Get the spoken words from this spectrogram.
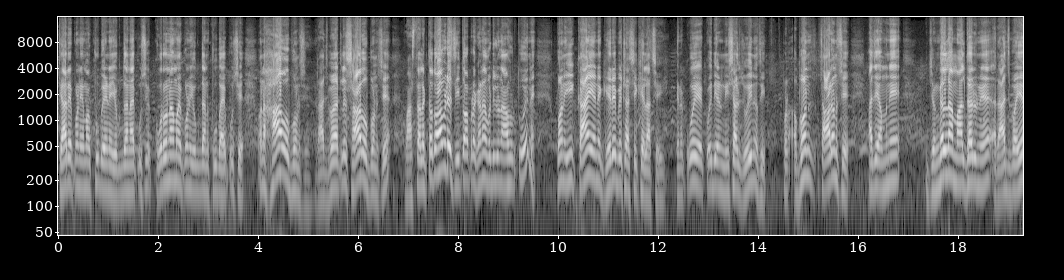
ત્યારે પણ એમાં ખૂબ એણે યોગદાન આપ્યું છે. કોરોનામાં પણ યોગદાન ખૂબ આપ્યું છે. અને હાવ અભણ છે. રાજભા એટલે સાવ અભણ છે. વાંચતા લખતા તો આવડે છે એ તો આપણા ઘણા વડીલોને આવડતું હોય ને. પણ એ કાંઈ એને ઘેરે બેઠા શીખેલા છે. એને કોઈ કોઈ દી એને નિશાળ જોઈ નથી. પણ અભણ ચારણ છે. આજે અમને જંગલના માલધારીઓને રાજભાઈએ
